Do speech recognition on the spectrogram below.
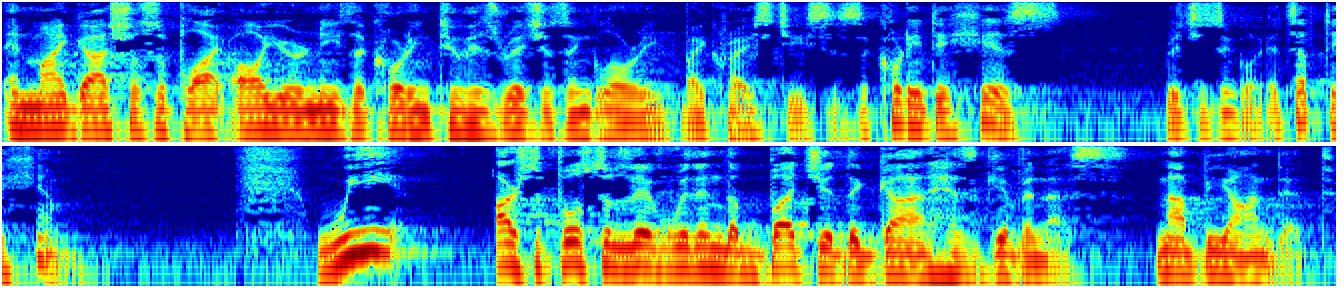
"And my God shall supply all your needs according to his riches and glory by Christ Jesus." According to his riches and glory. It's up to him. We are supposed to live within the budget that God has given us, not beyond it.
